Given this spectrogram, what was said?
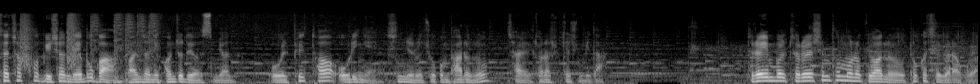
세척 후 미션 내부가 완전히 건조되었으면 오일 필터 오링에 신유를 조금 바른 후 잘 결합시켜줍니다. drain 볼트를 신품으로 교환 후 토크 체결하고요.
